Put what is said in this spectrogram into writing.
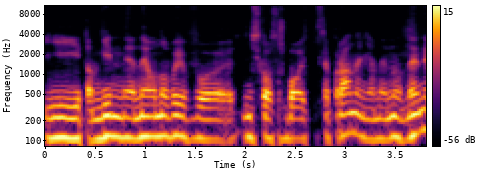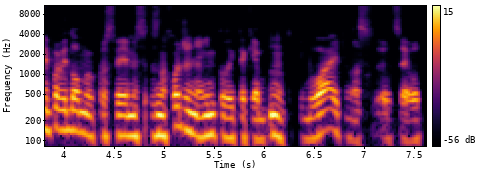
і там він не, не оновив е, військовослужбовець після поранення, не, ну, не, не повідомив про своє місце. Інколи таке ну, такі бувають. У нас це от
